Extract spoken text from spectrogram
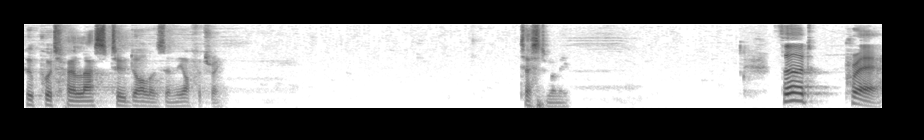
who put her last two dollars in the offertory testimony. Third, prayer.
